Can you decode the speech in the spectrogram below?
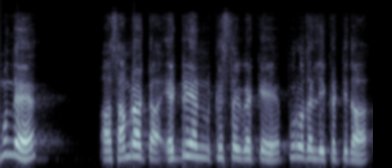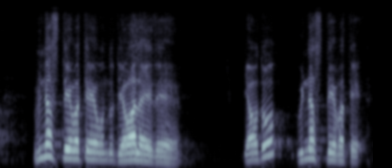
ಮುಂದೆ, ಆ ಸಾಮ್ರಾಟ ಎಡ್ರಿಯನ್ ಕ್ರಿಸ್ತ ಯುಗಕ್ಕೆ ಪೂರ್ವದಲ್ಲಿ ಕಟ್ಟಿದ ವಿನಸ್ ದೇವತೆಯ ಒಂದು ದೇವಾಲಯ ಇದೆ. ಯಾವುದು? ವಿನಸ್ ದೇವತೆ.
